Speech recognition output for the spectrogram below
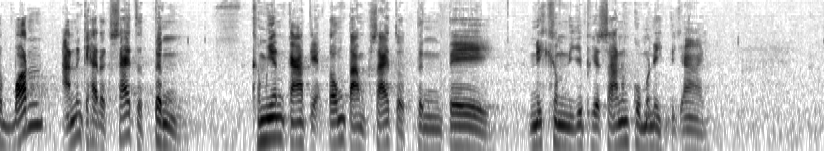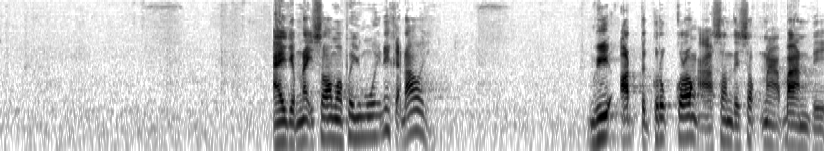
តំបន់អានេះគេហៅថាខ្សែទៅតឹងគ្មានការតាក់ទងតាមខ្សែទៅតឹងទេ នេះខ្ញុំនិយាយភាសានឹងកុំនេះតិចអាយឯចំណែកស21នេះក៏ដោយវាអត់ទៅគ្រប់គ្រងអាសន្តិសុខណាបានទេ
